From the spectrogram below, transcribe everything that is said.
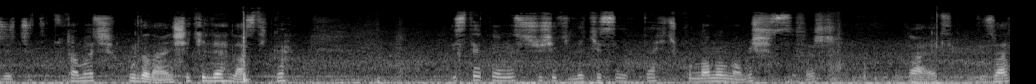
cırt cırt tutamaç. Burada da aynı şekilde lastikli. İstetmemiz şu şekilde kesinlikle hiç kullanılmamış. Sıfır. Gayet güzel.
